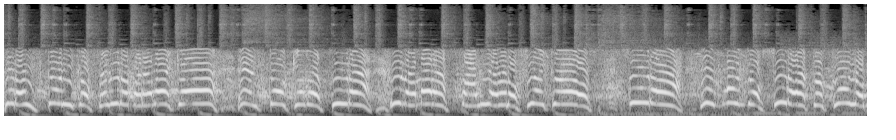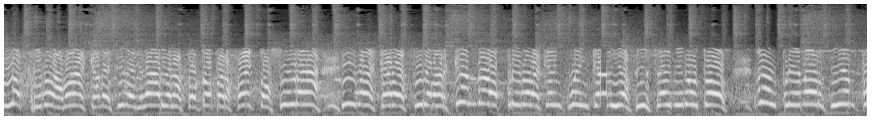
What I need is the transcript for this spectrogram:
Será histórico seguro para Vaca. El toque de Sura, una mala salida de los suecos. Sura, mundo Sura la tocó, lo vio primera Vaca metida en el área, la tocó perfecto Sura y Vaca decide marcando la primera que en Cuenca, 16 minutos del primer tiempo.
